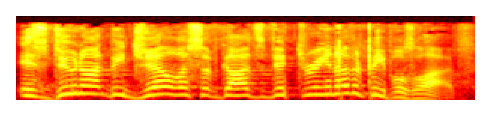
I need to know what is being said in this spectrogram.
is do not be jealous of God's victory in other people's lives.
